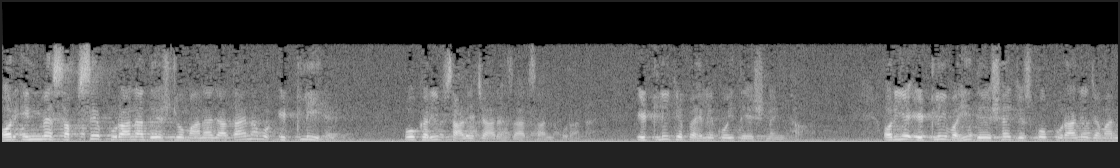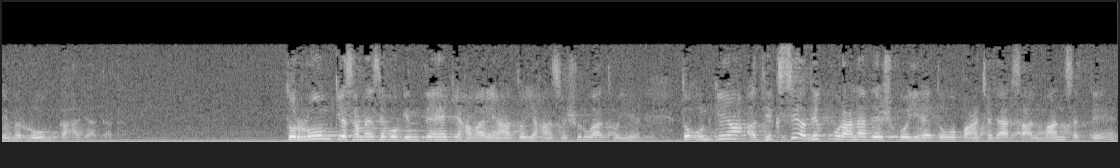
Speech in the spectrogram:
और इनमें सबसे पुराना देश जो माना जाता है ना, वो इटली है। वो करीब साढ़े चार हज़ार साल पुराना है। इटली के पहले कोई देश नहीं था। और ये इटली वही देश है जिसको पुराने जमाने में रोम कहा जाता था। तो रोम के समय से वो गिनते हैं कि हमारे यहाँ तो यहाँ से शुरुआत हुई है। तो उनके यहाँ अधिक से अधिक पुराना देश कोई है तो वो पाँच हज़ार साल मान सकते हैं।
